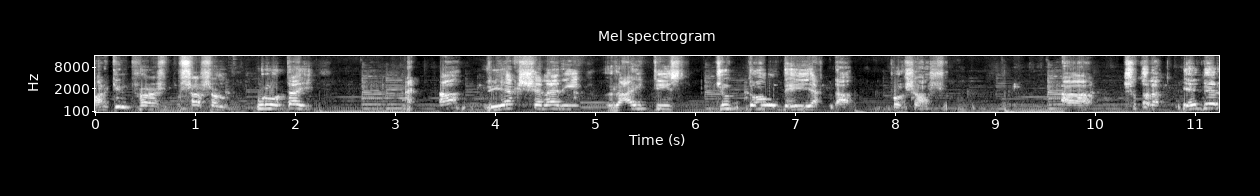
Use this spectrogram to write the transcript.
মার্কিন প্রশাসন, পুরোটাই একটা রিয়াকশনারি রাইটিস্ট যুদ্ধ দেই একটা প্রশাসন। সুতরাং এদের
